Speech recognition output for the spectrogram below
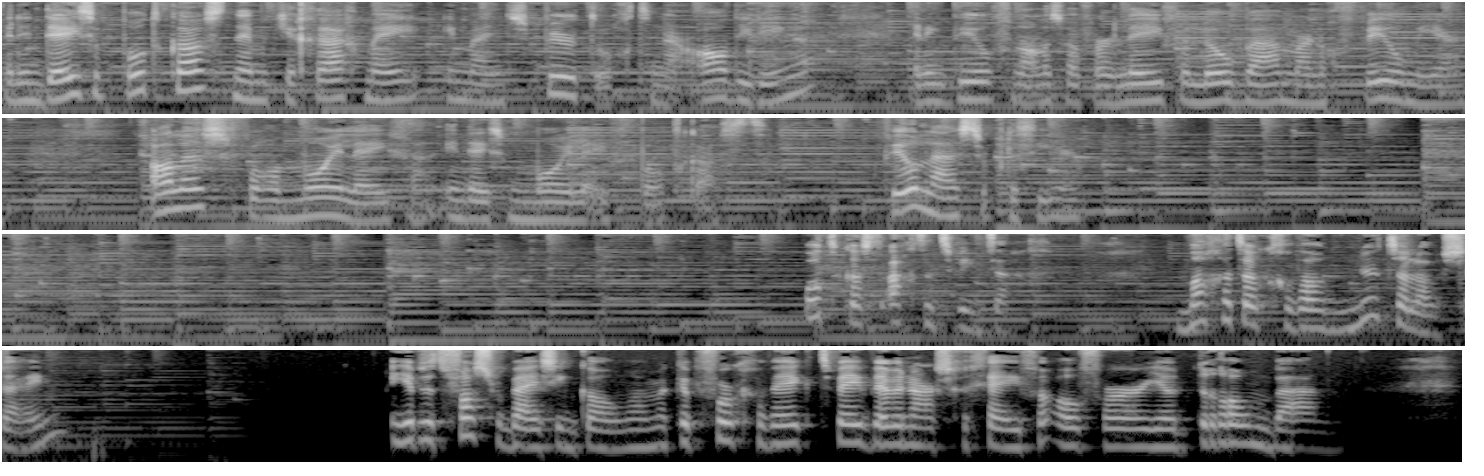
En in deze podcast neem ik je graag mee in mijn speurtocht naar al die dingen. En ik deel van alles over leven, loopbaan, maar nog veel meer. Alles voor een mooi leven in deze Mooi Leven podcast. Veel luisterplezier. Podcast 28. Mag het ook gewoon nutteloos zijn? Je hebt het vast voorbij zien komen, maar ik heb vorige week twee webinars gegeven over jouw droombaan.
